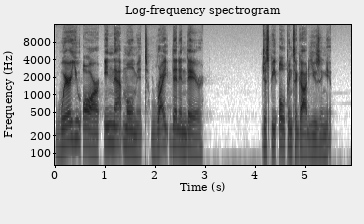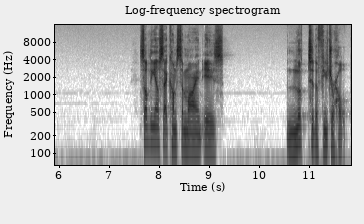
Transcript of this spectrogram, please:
where you are in that moment, right then and there, just be open to God using you. Something else that comes to mind is look to the future hope.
